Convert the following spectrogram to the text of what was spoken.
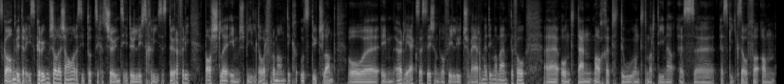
Es geht mhm. wieder ins Grümschele-Genre. Sie tut sich ein schönes, idyllisches, kleines Dörfli basteln im Spiel Dorfromantik aus Deutschland, wo äh, im Early Access ist und wo viele Leute schwärmen im Moment davon. Äh, und dann machen du und Martina ein, äh, ein Geeksofa am,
